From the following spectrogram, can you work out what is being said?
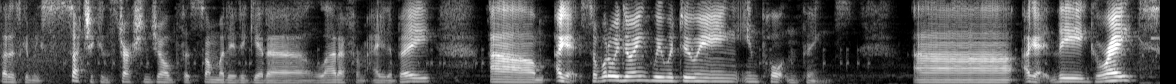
That is going to be such a construction job for somebody to get a ladder from A to B. Um, okay, so what are we doing? We were doing important things. Uh, okay, the Great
